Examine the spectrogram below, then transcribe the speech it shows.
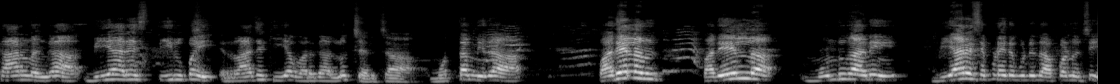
కారణంగా బీఆర్ఎస్ తీరుపై రాజకీయ వర్గాల్లో చర్చ. మొత్తం మీద పదేళ్ళ పదేళ్ళ ముందుగాని బీఆర్ఎస్ ఎప్పుడైతే పుట్టిందో అప్పటి నుంచి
